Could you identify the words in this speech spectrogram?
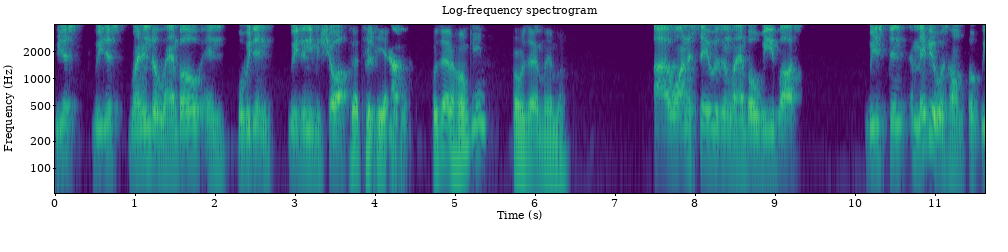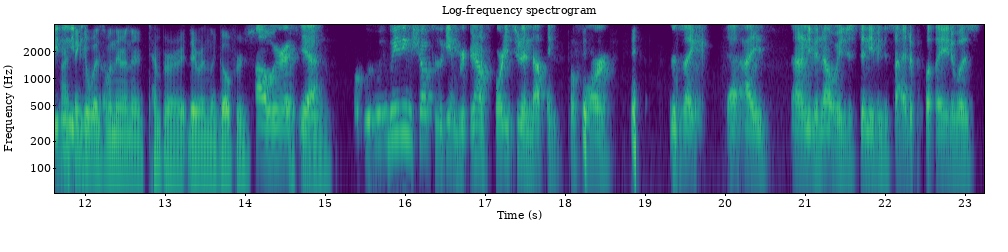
We just we just went into Lambeau and well we didn't we didn't even show up. Was that TCF? Was that a home game or was that in Lambeau? I want to say it was in Lambeau. We lost. We just didn't. Maybe it was home, but we didn't. I think it was when they were in their temporary. They were in the Gophers. Oh, we were yeah. we, we- didn't even show up to the game. We were down forty-two to nothing before. it was like I I don't even know. We just didn't even decide to play it. It was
